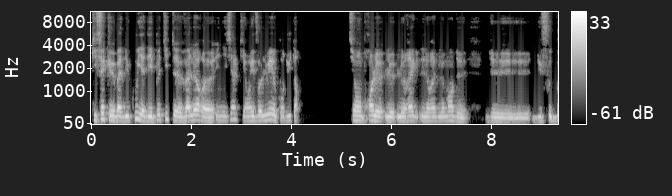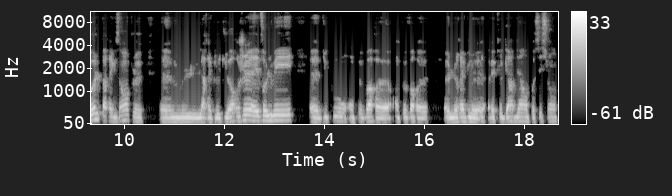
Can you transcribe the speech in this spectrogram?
qui fait que bah du coup il y a des petites valeurs initiales qui ont évolué au cours du temps. Si on prend le le, le, le règlement de du, du football par exemple, la règle du hors-jeu a évolué. du coup, on peut voir, on peut voir le règle avec le gardien en possession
